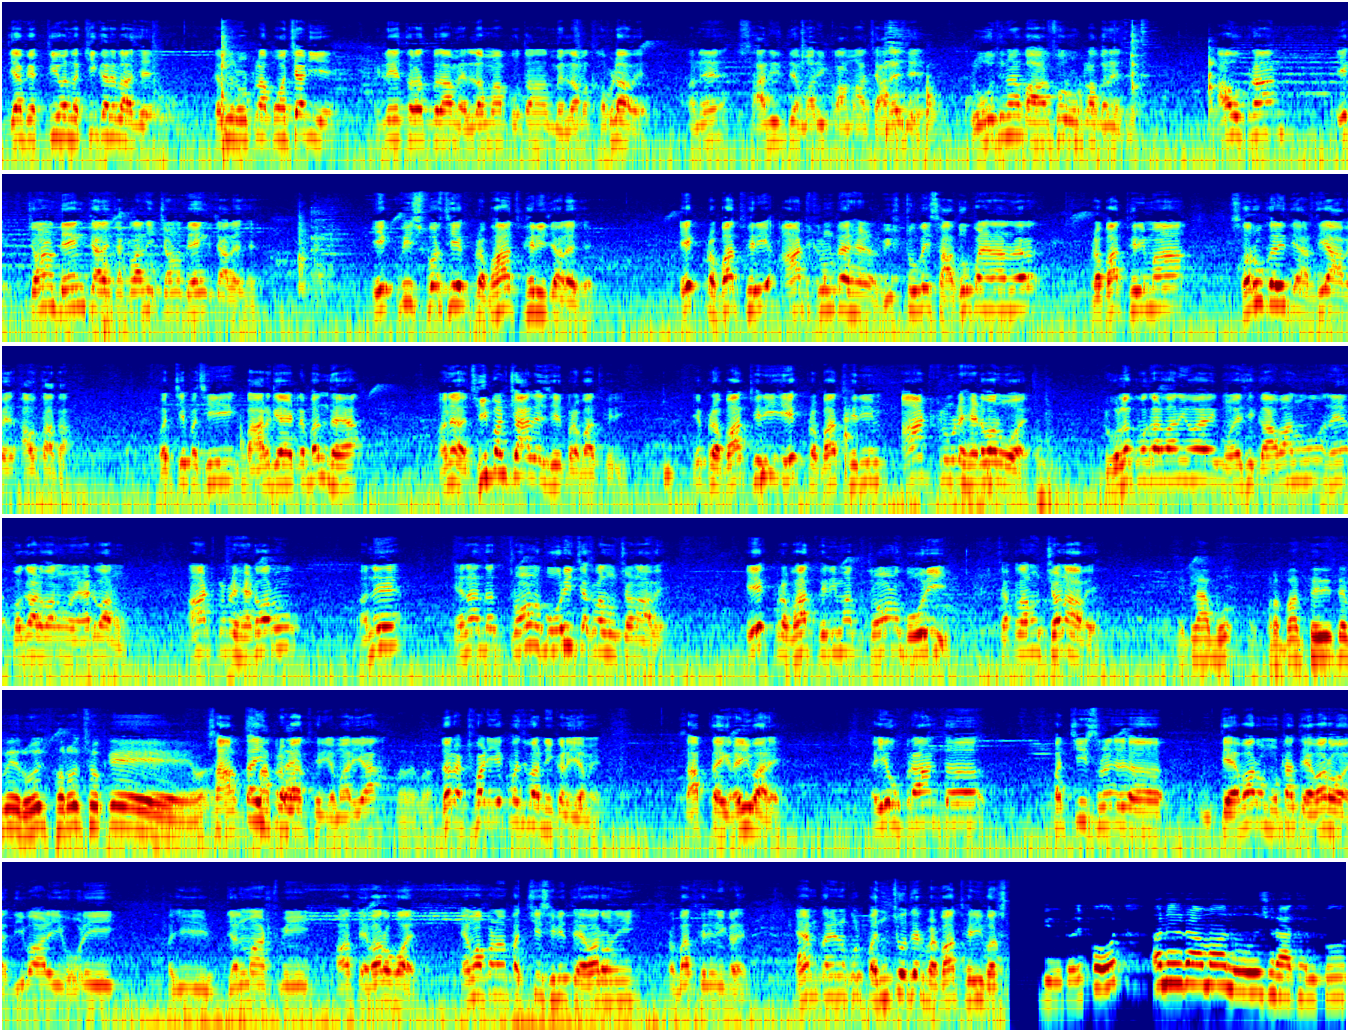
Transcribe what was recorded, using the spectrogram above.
ત્યાં વ્યક્તિઓ નક્કી કરેલા છે. તેમને રોટલા પહોંચાડીએ. એટલે એ તરત બધા મહેલામાં પોતાના મહેલામાં ખવડાવે અને સારી રીતે અમારી કામ આ ચાલે છે. રોજના બારસો રોટલા બને છે. આ ઉપરાંત એક ચણ બેંક ચાલે, ચકલાની ચણ બેંક ચાલે છે. એકવીસ વર્ષથી એક પ્રભાત ફેરી ચાલે છે. એક પ્રભાત ફેરી આઠ કિલોમીટર હેડ. વિષ્ણુભાઈ સાધુ પણ એના અંદર પ્રભાત ફેરીમાં શરૂ કરી ત્યારથી આવે, આવતા હતા. વચ્ચે પછી બહાર ગયા એટલે બંધ થયા. અને હજી પણ ચાલે છે પ્રભાત ફેરી. એ પ્રભાત ફેરી એક પ્રભાત ફેરી આઠ કિલોમીટર હેડવાનું હોય. ઢોલક વગાડવાની હોય મોએથી ગાવાનું અને વગાડવાનું હોય હેડવાનું. આઠ કિલોમીટર હેડવાનું અને એના અંદર ત્રણ બોરી ચકલાનું ચણ આવે. એક પ્રભાત ફેરીમાં ત્રણ બોરી ચકલાનું ચણ આવે. એટલે આ પ્રભાત ફેરી તમે રોજ ફરો છો કે સાપ્તાહિક પ્રભાત ફેરી અમારી આ. દર અઠવાડિયે એક જ વાર નીકળીએ અમે. સાપ્તાહિક રવિવારે. એ ઉપરાંત પચીસ તહેવારો મોટા તહેવારો હોય. દિવાળી હોળી પછી જન્માષ્ટમી આ તહેવારો હોય. એમાં પણ અમે પચીસ એવી તહેવારોની પ્રભાત ફેરી નીકળે. એમ કરીને કુલ પંચોતેર પ્રભાત ફેરી વર્ષ બ્યુરો રિપોર્ટ અનિલ રામાનુજ, રાધનપુર.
